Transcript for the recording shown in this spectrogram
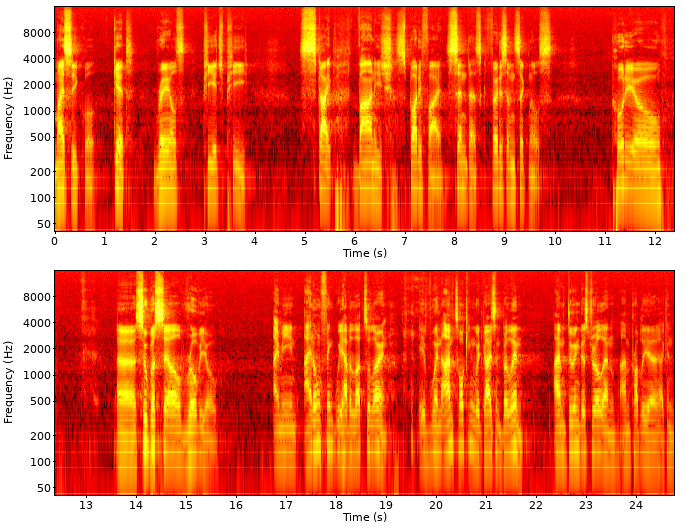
MySQL, Git, Rails, PHP, Skype, Varnish, Spotify, Zendesk, 37 Signals, Podio, uh, Supercell, Rovio. I mean, I don't think we have a lot to learn. if when I'm talking with guys in Berlin, I'm doing this drill and I'm probably, uh, I can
